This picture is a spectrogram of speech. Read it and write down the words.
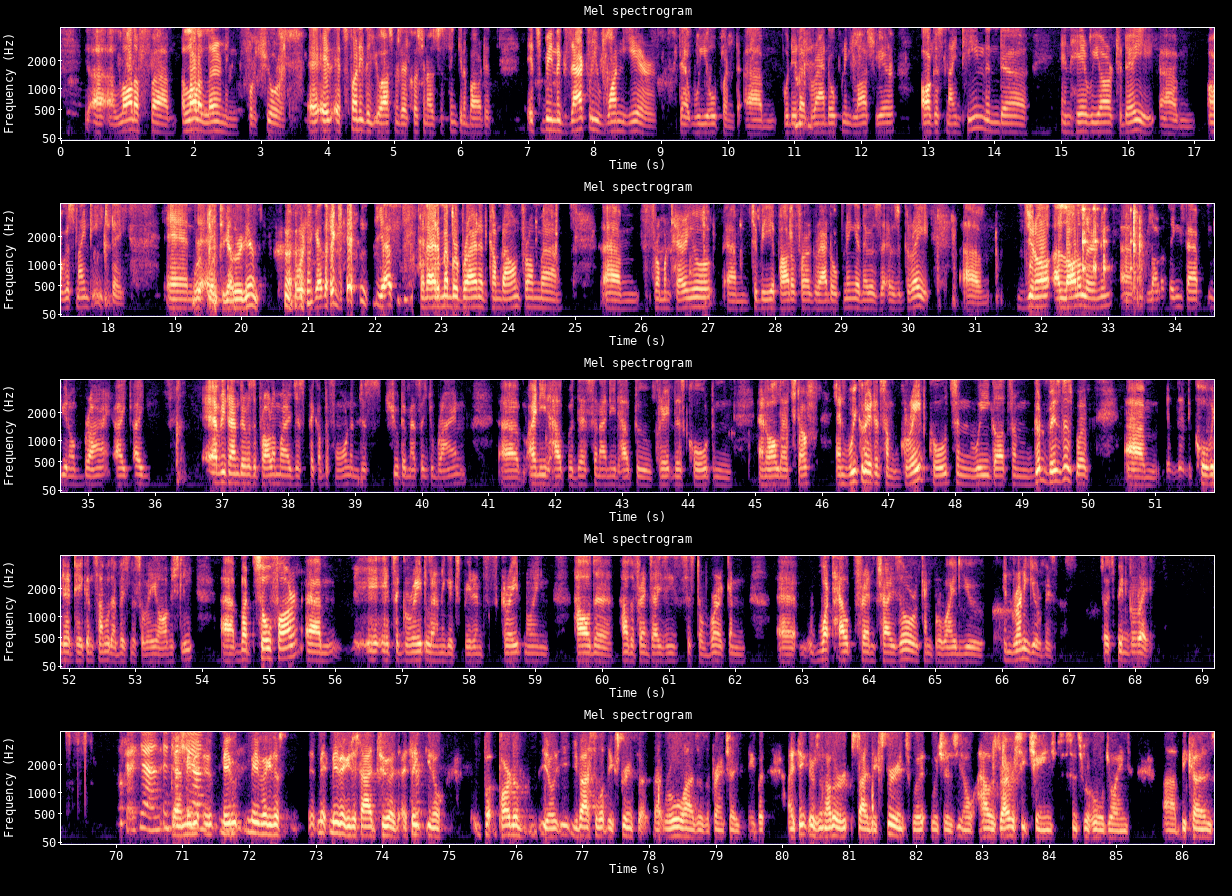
uh, a lot of uh, a lot of learning for sure. It, it's funny that you asked me that question. I was just thinking about it. It's been exactly one year that we opened. Um, we did okay. a grand opening last year, August 19, and uh, and here we are today, um, August 19 today. And we're, and, together again. we're together again. Yes, and I remember Brian had come down from. Uh, um, from Ontario um, to be a part of our grand opening, and it was it was great. Um, you know, a lot of learning, uh, a lot of things that you know, Brian. I, I every time there was a problem, I just pick up the phone and just shoot a message to Brian. Uh, I need help with this, and I need help to create this quote and and all that stuff. And we created some great quotes and we got some good business but um, covid had taken some of that business away obviously. Uh, but so far um, it, it's a great learning experience. It's great knowing how the how the franchisee system work and uh, what help franchisor can provide you in running your business. So it's been great okay yeah and, yeah, maybe, on... maybe maybe i could just maybe i could just add to it. I think sure. you know but part of you know you've asked about the experience that, that Rahul has as a franchisee, but I think there's another side of the experience which is you know how has driver seat changed since Rahul joined, uh, because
